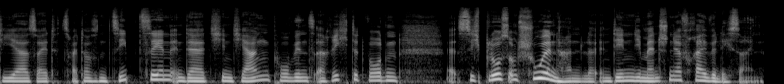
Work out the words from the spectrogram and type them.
die ja seit 2017 in der Xinjiang-Provinz errichtet wurden, sich bloß um Schulen handle, in denen die Menschen ja freiwillig seien.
